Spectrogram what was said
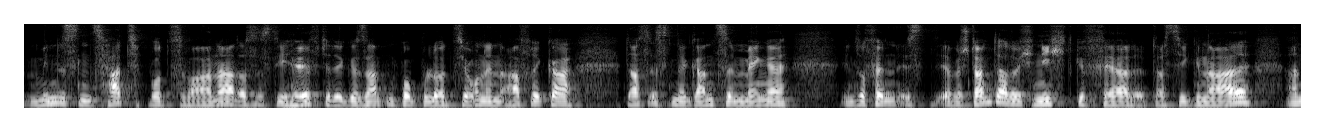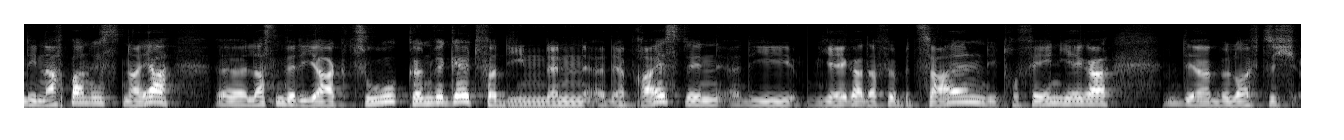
mindestens hat Botswana. Das ist die Hälfte der gesamten Population in Afrika. Das ist eine ganze Menge. Insofern ist der Bestand dadurch nicht gefährdet. Das Signal an die Nachbarn ist, naja, äh, lassen wir die Jagd zu, können wir Geld verdienen. Denn äh, der Preis, den die Jäger dafür bezahlen, die Trophäenjäger, der beläuft sich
